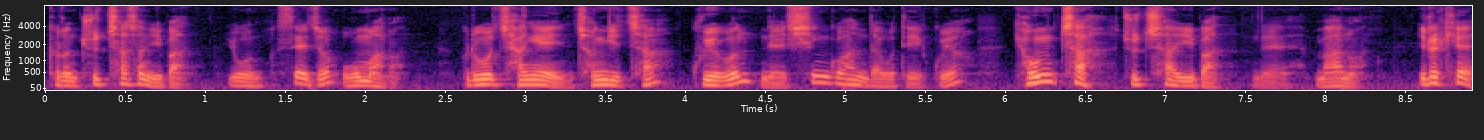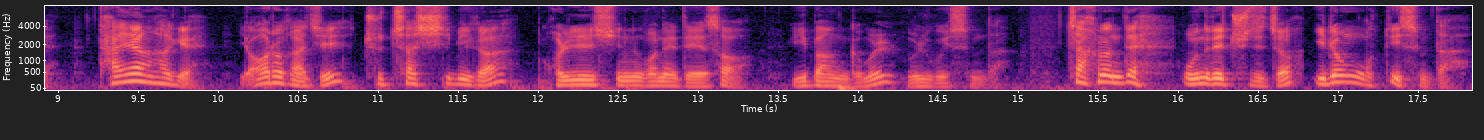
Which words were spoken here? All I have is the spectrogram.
그런 주차선 위반 이건 세죠 5만 원. 그리고 장애인 전기차 구역은 네, 신고한다고 되어 있고요. 경차 주차 위반 네, 만 원. 이렇게 다양하게 여러 가지 주차 시비가 걸릴 수 있는 것에 대해서 위반금을 물고 있습니다. 자, 그런데 오늘의 주제죠. 이런 것도 있습니다.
